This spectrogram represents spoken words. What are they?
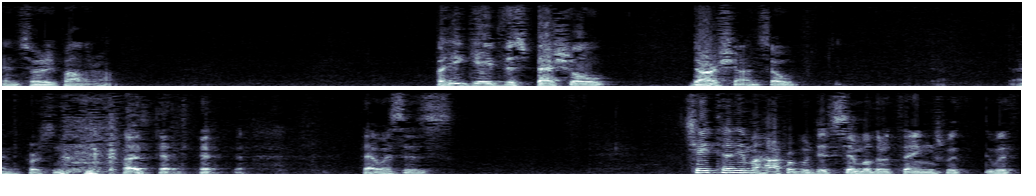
And so did Balaram. But he gave the special darshan, so I'm the person who got that. that was his. Chaitanya Mahaprabhu did similar things with, with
